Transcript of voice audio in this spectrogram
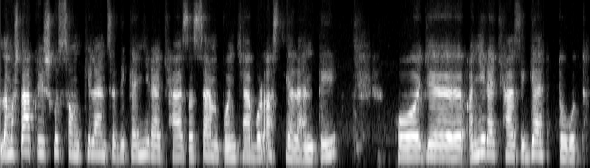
Na most április 29-e Nyíregyháza szempontjából azt jelenti, hogy a Nyíregyházi gettót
